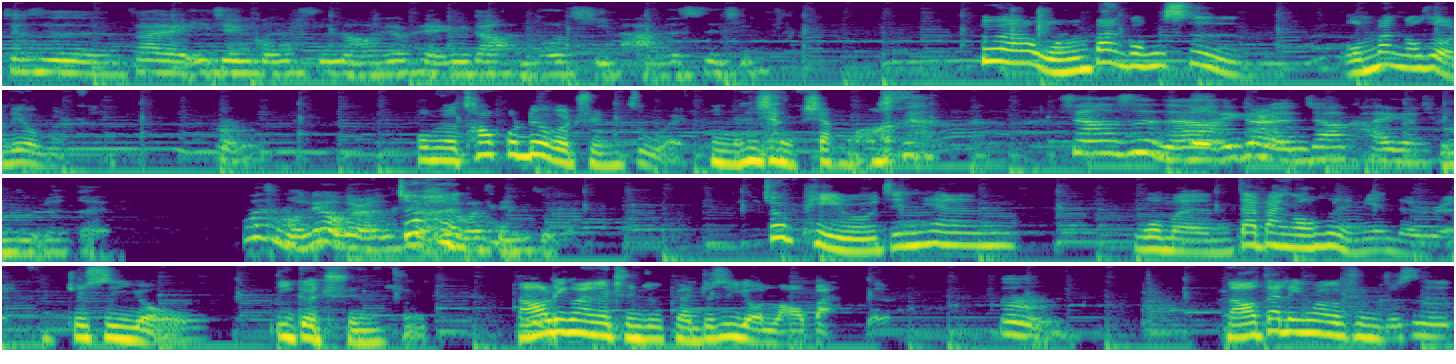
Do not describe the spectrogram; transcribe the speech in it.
就是在一间公司，然后就可以遇到很多奇葩的事情。对啊，我们办公室，我们办公室有六个人，嗯，我们有超过六个群组，哎，你能想象吗？像是怎样？一个人就要开一个群组就对了。为什么六个人就很多群组？就譬如今天我们在办公室里面的人，就是有一个群组，然后另外一个群组可能就是有老板的，嗯然后在另外一个群组就是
